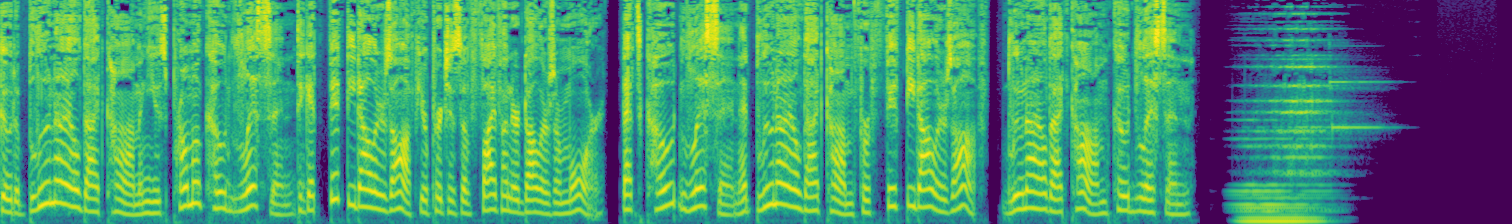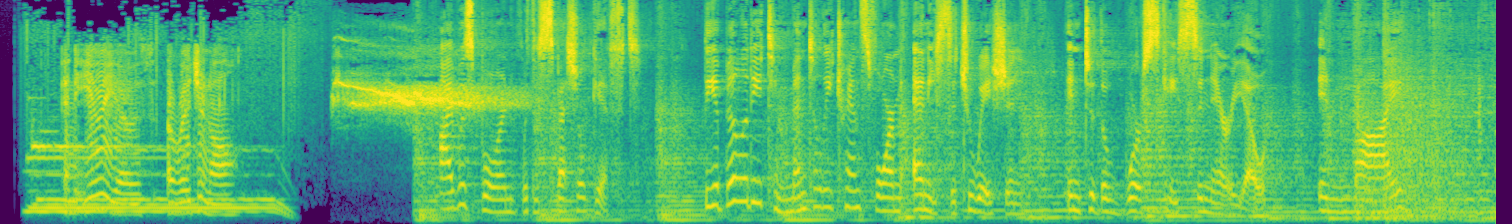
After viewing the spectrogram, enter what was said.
Go to BlueNile.com and use promo code LISTEN to get $50 off your purchase of $500 or more. That's code LISTEN at BlueNile.com for $50 off. BlueNile.com code LISTEN. An Earios original. I was born with a special gift the ability to mentally transform any situation into the worst case scenario in my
